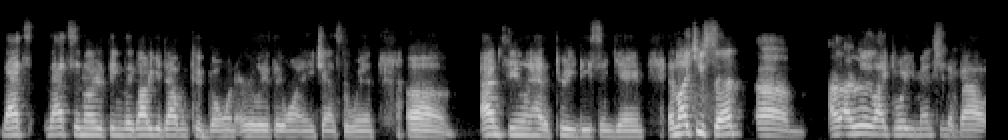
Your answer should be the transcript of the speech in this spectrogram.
that's that's another thing. They got to get Dalvin Cook going early if they want any chance to win. Um, Adam Thielen had a pretty decent game, and like you said, um, I, I really liked what you mentioned about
